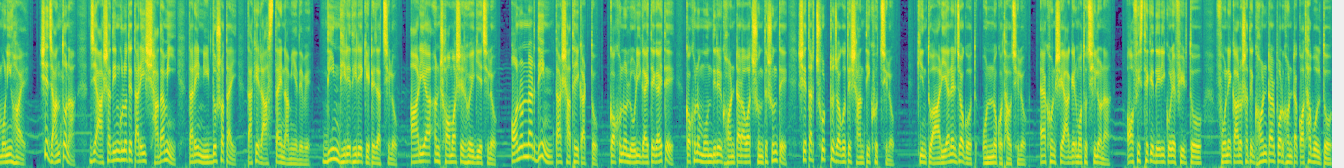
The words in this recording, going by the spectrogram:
এমনই হয়? সে জানত না যে আশা দিনগুলোতে তার এই সাদামি, তার এই নির্দোষতাই তাকে রাস্তায় নামিয়ে দেবে। দিন ধীরে ধীরে কেটে যাচ্ছিল। আরিয়া ছ মাসের হয়ে গিয়েছিল। অনন্যার দিন তার সাথেই কাটত। কখনো লড়ি গাইতে গাইতে, কখনো মন্দিরের ঘণ্টার আওয়াজ শুনতে শুনতে সে তার ছোট্ট জগতে শান্তি খুঁজছিল। কিন্তু আরিয়ানের জগৎ অন্য কোথাও ছিল। এখন সে আগের মতো ছিল না। অফিস থেকে দেরি করে ফিরত, ফোনে কারও সাথে ঘণ্টার পর ঘণ্টা কথা বলতো,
